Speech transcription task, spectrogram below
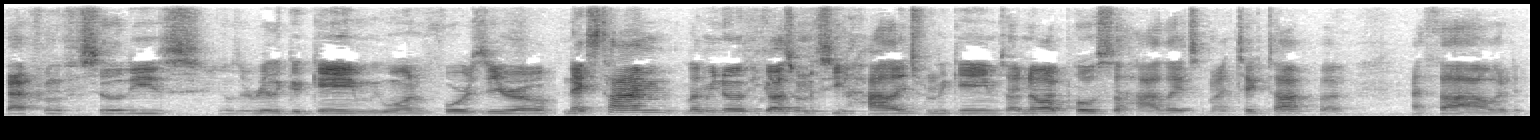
back from the facilities. It was a really good game. We won 4-0. Next time, let me know if you guys want to see highlights from the games. I know I post the highlights on my TikTok, but I thought I would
